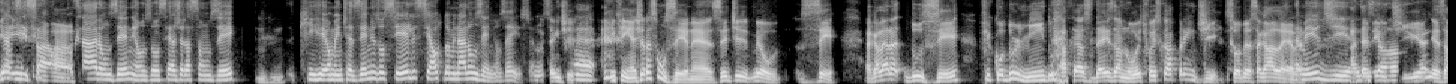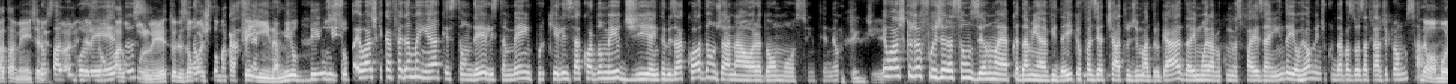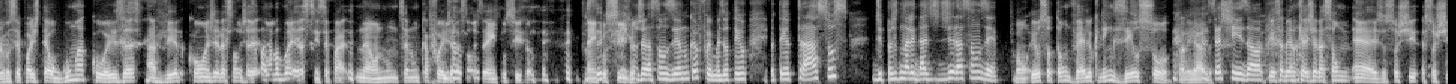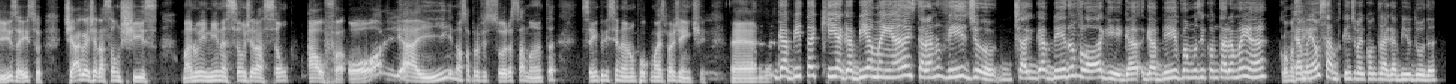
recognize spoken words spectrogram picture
E aí, se eles dominaram Zenials ou se é a geração Z Uhum. que realmente é Zênios ou se eles se autodominaram Zênios, é isso. Entendi. É. Enfim, é geração Z, né? Z de, meu, Z. A galera do Z ficou dormindo até as 10 da noite. Foi isso que eu aprendi sobre essa galera. Até meio-dia. Até meio-dia, exatamente. Não eles pagam boleto. Eles não pagam boleto, eles não, não gostam de tomar cafeína. Café. Meu Deus, eu sou... Eu acho que café da manhã é a questão deles também, porque eles acordam meio-dia, então eles acordam já na hora do almoço, entendeu? Entendi. Eu acho que eu já fui geração Z numa época da minha vida aí, que eu fazia teatro de madrugada e morava com meus pais ainda, e eu realmente acordava às duas da tarde para almoçar. Não, amor, você pode ter alguma coisa a ver com a geração Z. Você pagava boleto. Mas assim, você... Não, não você nunca foi geração Z, é impossível. é impossível. Não, geração Z nunca foi, mas eu tenho, eu tenho traços de personalidade de geração Z. Bom, eu sou tão velho que nem Z eu sou, tá ligado? Você é X, ó. Eu fiquei sabendo Nossa. que a geração. É, eu sou X, eu sou X, é isso? Tiago é geração X, Manu e Nina são geração Alfa. Olha aí, nossa professora Samanta sempre ensinando um pouco mais pra gente. É... Gabi tá aqui, a Gabi amanhã estará no vídeo. Thiago e Gabi do vlog. Gabi, vamos encontrar amanhã. Como assim? É amanhã ou sábado que a gente vai encontrar a Gabi e o Duda.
